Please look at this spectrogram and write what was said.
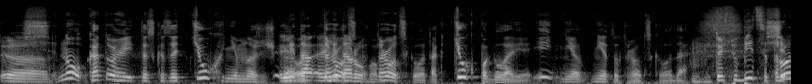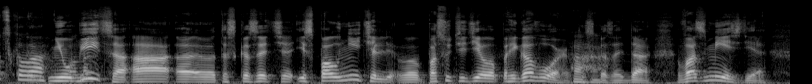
ну, который, так сказать, тюк немножечко. Ледо, вот Троцкого, Троцкого, так, тюк по голове, и нет, нету Троцкого, да. То есть убийца Троцкого... Не убийца, а, э, так сказать, исполнитель, э, по сути дела, приговора, ага. так сказать, да, возмездия, э,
